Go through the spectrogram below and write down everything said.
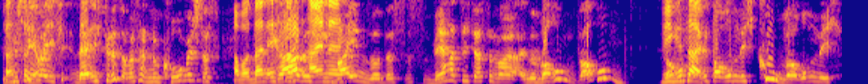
Ich verstehe aber, ich, ich finde es einfach nur komisch, dass Aber dann ist das gerade eine. Schwein so, das ist, wer hat sich das denn mal, also warum, warum? Wie warum, gesagt- Warum nicht Kuh, warum nicht,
